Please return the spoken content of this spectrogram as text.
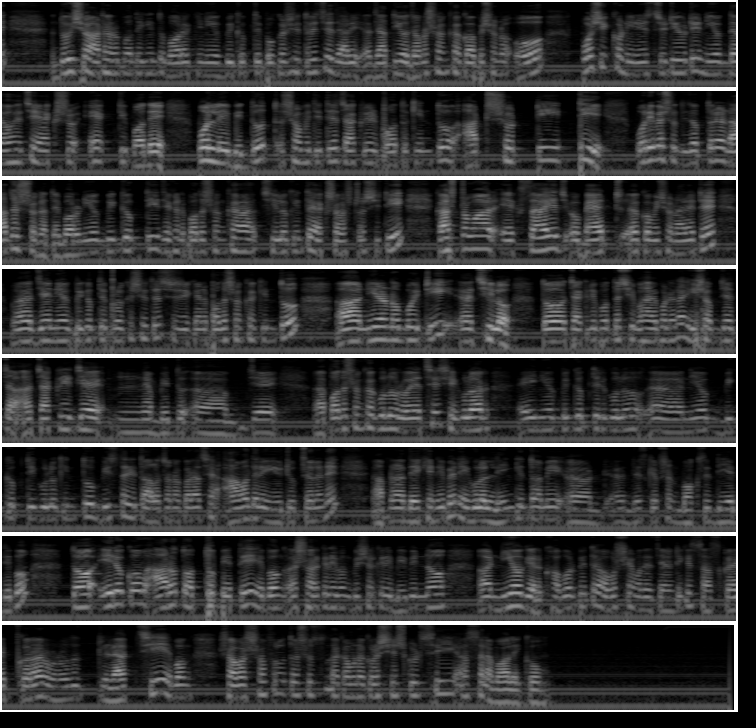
দুইশো আঠারো পদে কিন্তু বড় একটি নিয়োগ বিজ্ঞপ্তি প্রকাশিত হয়েছে জাতীয় জনসংখ্যা গবেষণা ও প্রশিক্ষণ ইনস্টিটিউটে নিয়োগ দেওয়া হয়েছে একশো একটি পদে। পল্লী বিদ্যুৎ সমিতিতে চাকরির পদ কিন্তু আটষট্টিটি। পরিবেশ অধিদপ্তরের রাজস্ব খাতে বড় নিয়োগ বিজ্ঞপ্তি, যেখানে পদের সংখ্যা ছিল কিন্তু একশো অষ্টআশিটি। কাস্টমার এক্সাইজ ও ভ্যাট কমিশনারেটে যে নিয়োগ বিজ্ঞপ্তি প্রকাশিত সেখানে পদের সংখ্যা কিন্তু নিরানব্বইটি ছিল। তো চাকরি প্রত্যাশী ভাই বোনেরা, এইসব যে চাকরির যে বিদ্যুৎ যে পদসংখ্যাগুলো রয়েছে সেগুলোর এই নিয়োগ বিজ্ঞপ্তিরগুলো আহ, নিয়োগ বিজ্ঞপ্তিগুলো কিন্তু বিস্তারিত আলোচনা করা আছে আমাদের এই ইউটিউব চ্যানেলে। আপনারা দেখে নেবেন এগুলোর লিঙ্ক কিন্তু আমি ডেসক্রিপশন বক্সে দিয়ে দিব। তো এরকম আরও তথ্য পেতে এবং সরকারি এবং বেসরকারি বিভিন্ন নিয়োগের খবর পেতে অবশ্যই আমাদের চ্যানেলটিকে সাবস্ক্রাইব করার অনুরোধ রাখছি এবং সবার সফলতা সুস্থতা কামনা করে শেষ করছি। আসসালামু আলাইকুম।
